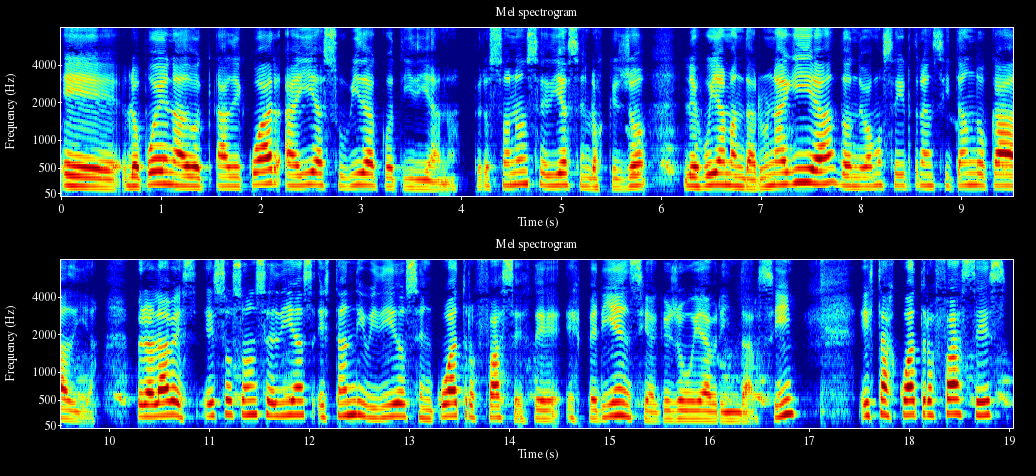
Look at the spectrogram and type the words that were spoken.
Eh, lo pueden adecuar ahí a su vida cotidiana. Pero son 11 días en los que yo les voy a mandar una guía donde vamos a ir transitando cada día. Pero a la vez, esos 11 días están divididos en cuatro fases de experiencia que yo voy a brindar, ¿sí? Estas cuatro fases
